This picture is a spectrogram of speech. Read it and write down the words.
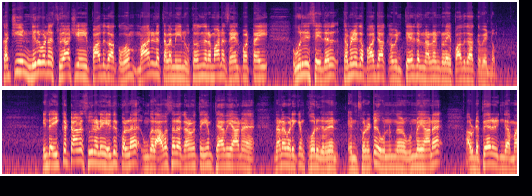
கட்சியின் நிறுவன சுயாட்சியை பாதுகாக்கவும் மாநில தலைமையின் சுதந்திரமான செயல்பாட்டை உறுதி செய்தல் தமிழக பாஜகவின் தேர்தல் நலன்களை பாதுகாக்க வேண்டும். இந்த இக்கட்டான சூழ்நிலையை எதிர்கொள்ள உங்கள் அவசர கவனத்தையும் தேவையான நடவடிக்கையும் கோருகிறேன் என்று சொல்லிட்டு உண்மை உண்மையான அவருடைய பேர் இங்கே ம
